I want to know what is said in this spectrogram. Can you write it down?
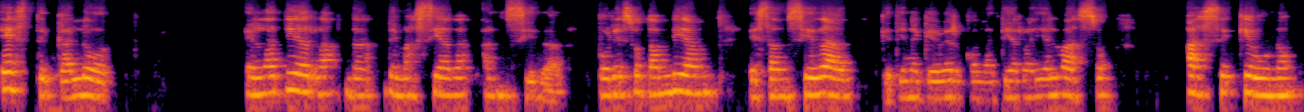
Este calor en la tierra da demasiada ansiedad. Por eso también esa ansiedad que tiene que ver con la tierra y el vaso hace que uno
